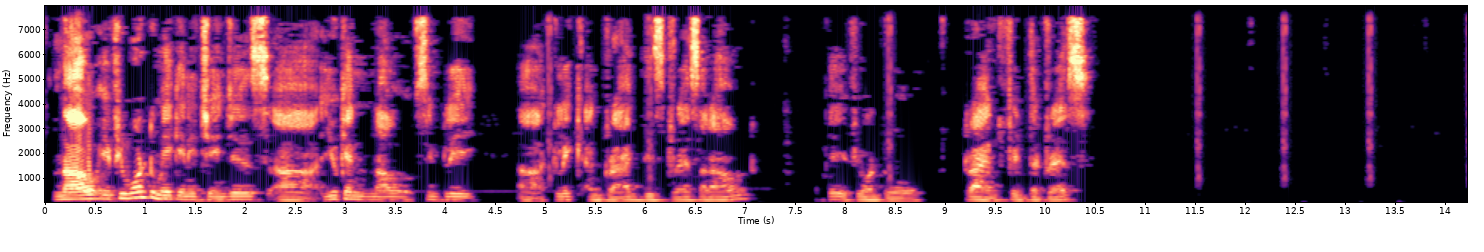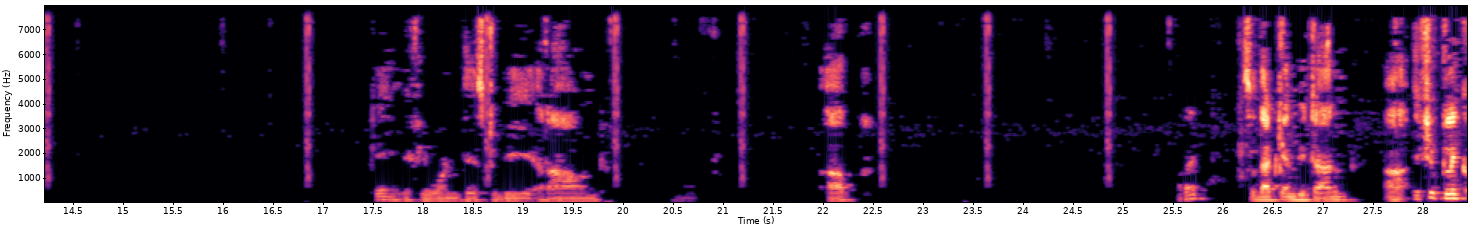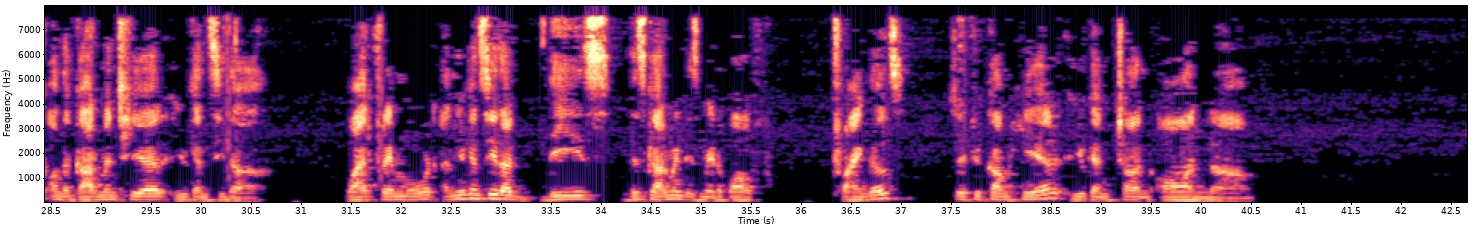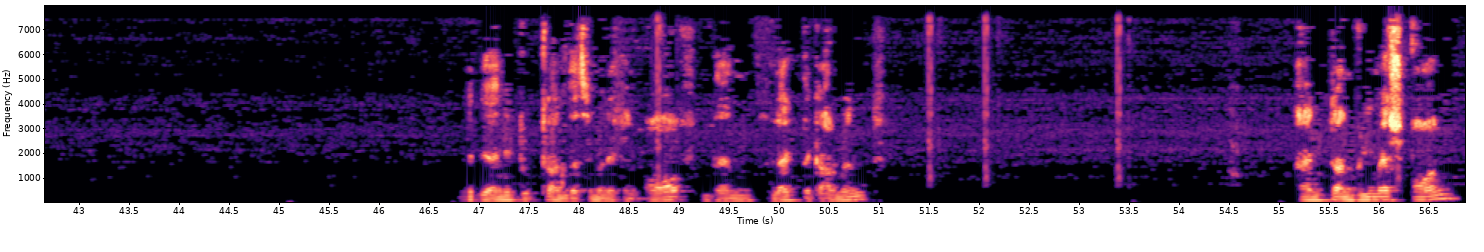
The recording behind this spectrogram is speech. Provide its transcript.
Now if you want to make any changes uh, you can now simply uh, click and drag this dress around. Okay. If you want to try and fit the dress. Okay. If you want this to be around up alright so that can be done. Uh, if you click on the garment here you can see the wireframe mode and you can see that these this garment is made up of triangles. So if you come here you can turn on um, maybe I need to turn the simulation off then select the garment and turn remesh on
